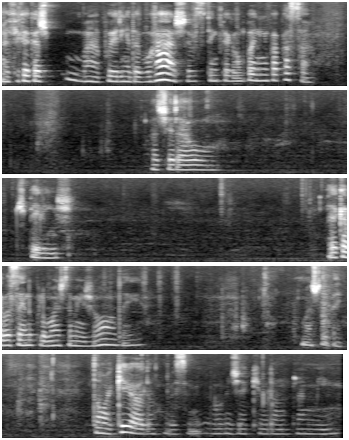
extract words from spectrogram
Aí fica com a poeirinha da borracha, você tem que pegar um paninho para passar. Pra tirar o, os pelinhos. Aí acaba saindo plumagem também junto, aí... Mas tudo bem. Então aqui, olha, vou, medir aqui olhando pra mim.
